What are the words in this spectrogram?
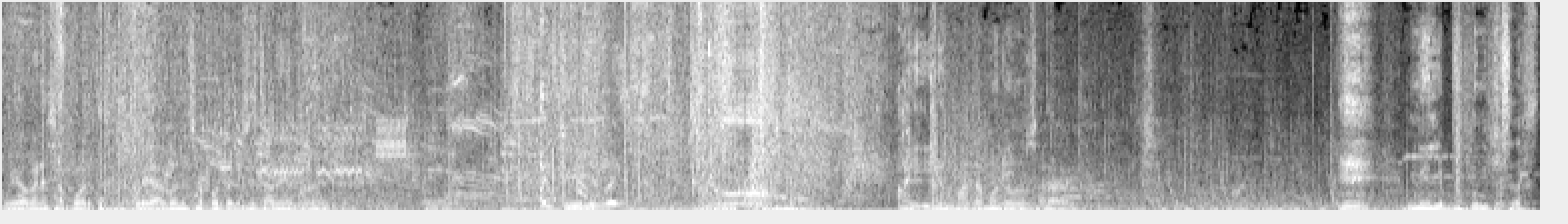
Cuidado con esa puerta, eh. Cuidado con esa puerta que se está viendo, eh. ¡Ay, que viene el rey! ¡Ay, y nos matamos los dos a la vez! Mil puntos.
